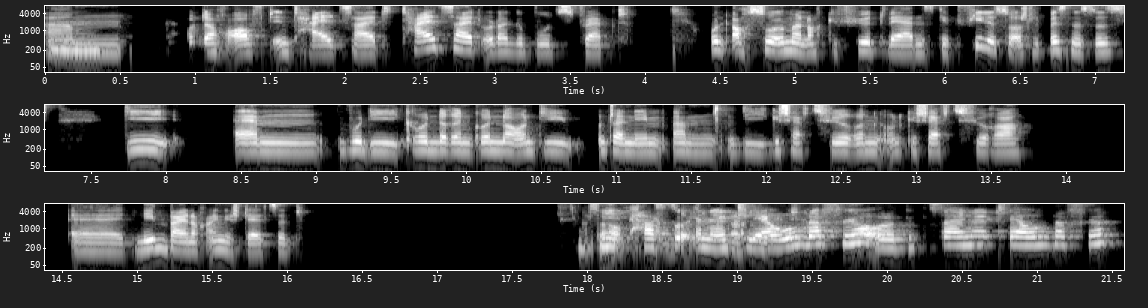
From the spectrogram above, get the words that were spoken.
Ähm, mhm. und auch oft in Teilzeit, Teilzeit oder gebootstrapped und auch so immer noch geführt werden. Es gibt viele Social Businesses, die ähm, wo die Gründerinnen, Gründer und die Unternehmen, ähm, die Geschäftsführerinnen und Geschäftsführer äh, nebenbei noch angestellt sind. Also Wie, hast du eine Erklärung dafür oder gibt es da eine Erklärung dafür?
